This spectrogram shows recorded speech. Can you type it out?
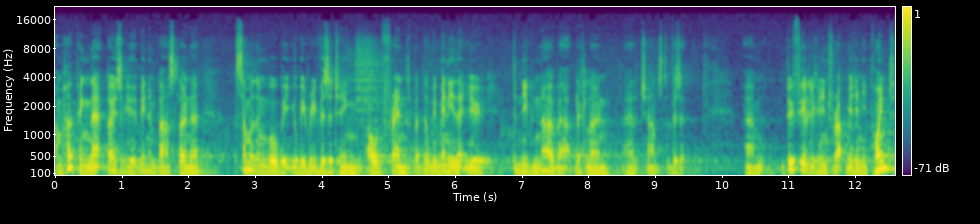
I'm hoping that those of you who've been in Barcelona, some of them will be, you'll be revisiting old friends, but there'll be many that you didn't even know about, let alone had a chance to visit. Um, do feel you can interrupt me at any point.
